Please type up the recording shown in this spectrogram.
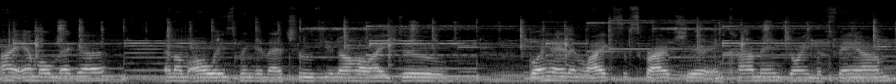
I am Omega, and I'm always bringing that truth. You know how I do. Go ahead and like, subscribe, share, and comment. Join the fam.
